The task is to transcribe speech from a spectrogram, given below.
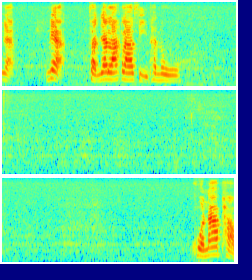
เนี่ย เนี่ย สัญลักษณ์ราศีธนู หัวหน้าเผ่า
